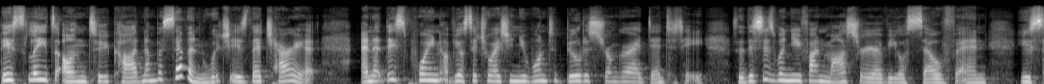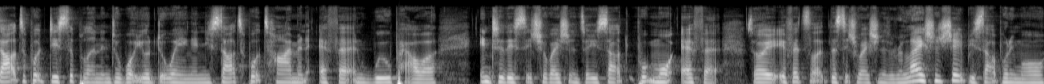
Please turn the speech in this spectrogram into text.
This leads on to card number seven, which is their chariot. And at this point of your situation, you want to build a stronger identity. So, this is when you find mastery over yourself and you start to put discipline into what you're doing and you start to put time and effort and willpower into this situation. So, you start to put more effort. So, if it's like the situation is a relationship, you start putting more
